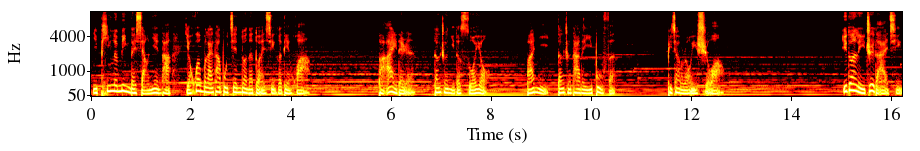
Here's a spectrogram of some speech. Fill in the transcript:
你拼了命的想念他，也换不来他不间断的短信和电话。把爱的人当成你的所有，把你当成他的一部分，比较容易失望。一段理智的爱情，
